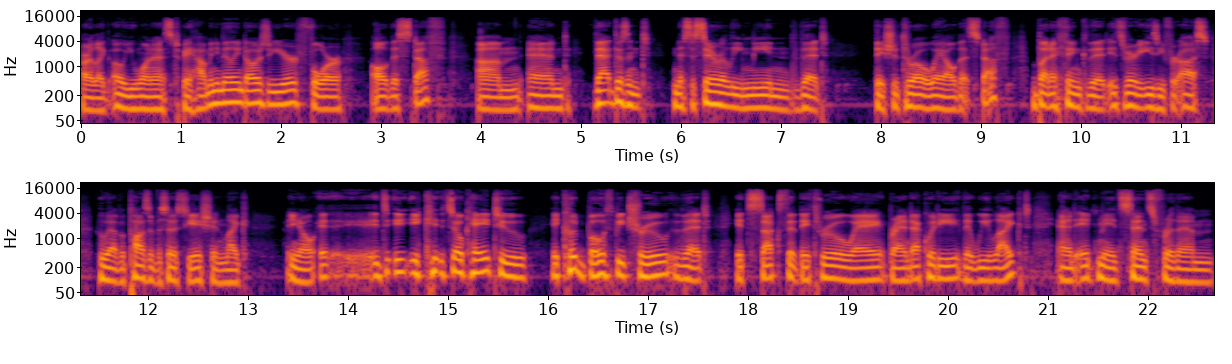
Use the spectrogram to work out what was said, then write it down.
are like, oh, you want us to pay how many million dollars a year for all this stuff, um, and that doesn't necessarily mean that they should throw away all that stuff. But I think that it's very easy for us who have a positive association, like you know, it, it, it, it's okay to. It could both be true that it sucks that they threw away brand equity that we liked, and it made sense for them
